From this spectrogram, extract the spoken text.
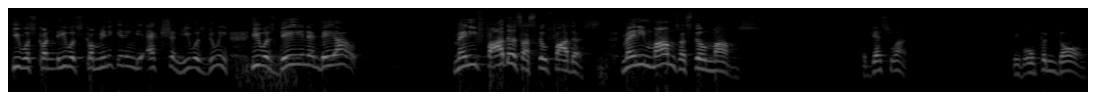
He was, con- he was communicating the action. He was doing. He was day in and day out. Many fathers are still fathers. Many moms are still moms. But guess what? They've opened doors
